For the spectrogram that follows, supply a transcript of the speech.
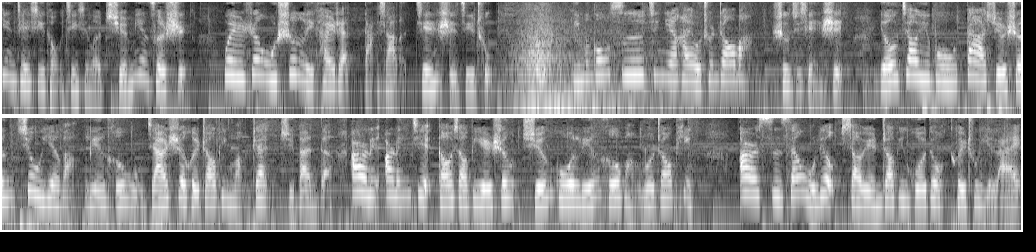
硬件系统进行了全面测试，为任务顺利开展打下了坚实基础。你们公司今年还有春招吗？数据显示，由教育部大学生就业网联合五家社会招聘网站举办的二零二零届高校毕业生全国联合网络招聘“二四三五六”校园招聘活动推出以来，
